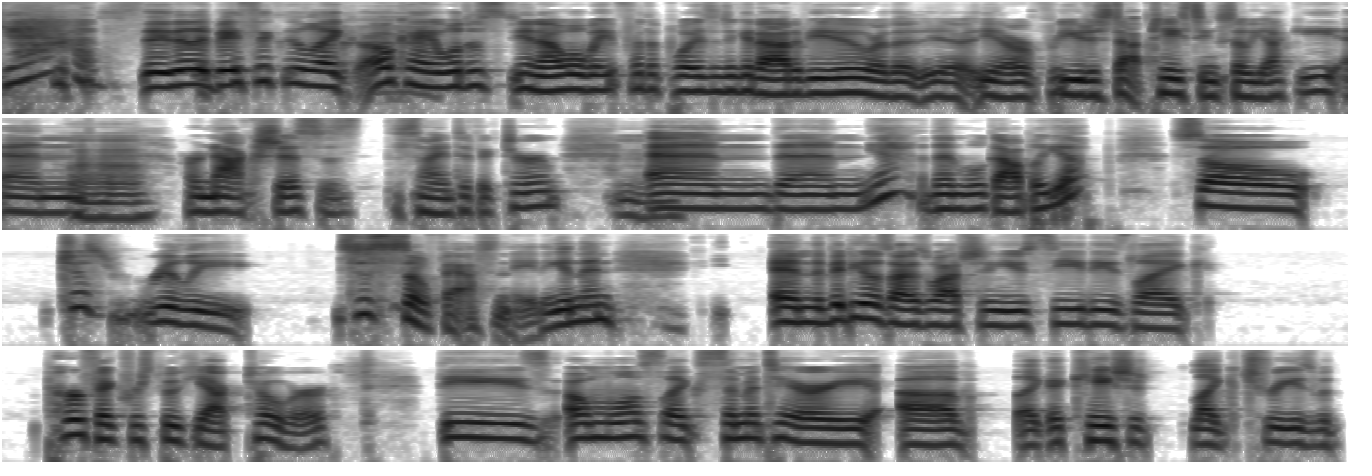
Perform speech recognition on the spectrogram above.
yes, they, they basically like okay, we'll just you know we'll wait for the poison to get out of you, or the you know for you to stop tasting so yucky and uh-huh. or noxious is the scientific term, mm-hmm. and then yeah, then we'll gobble you up. So just really just so fascinating. And then, and the videos I was watching, you see these like perfect for spooky October, these almost like cemetery of like acacia like trees with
